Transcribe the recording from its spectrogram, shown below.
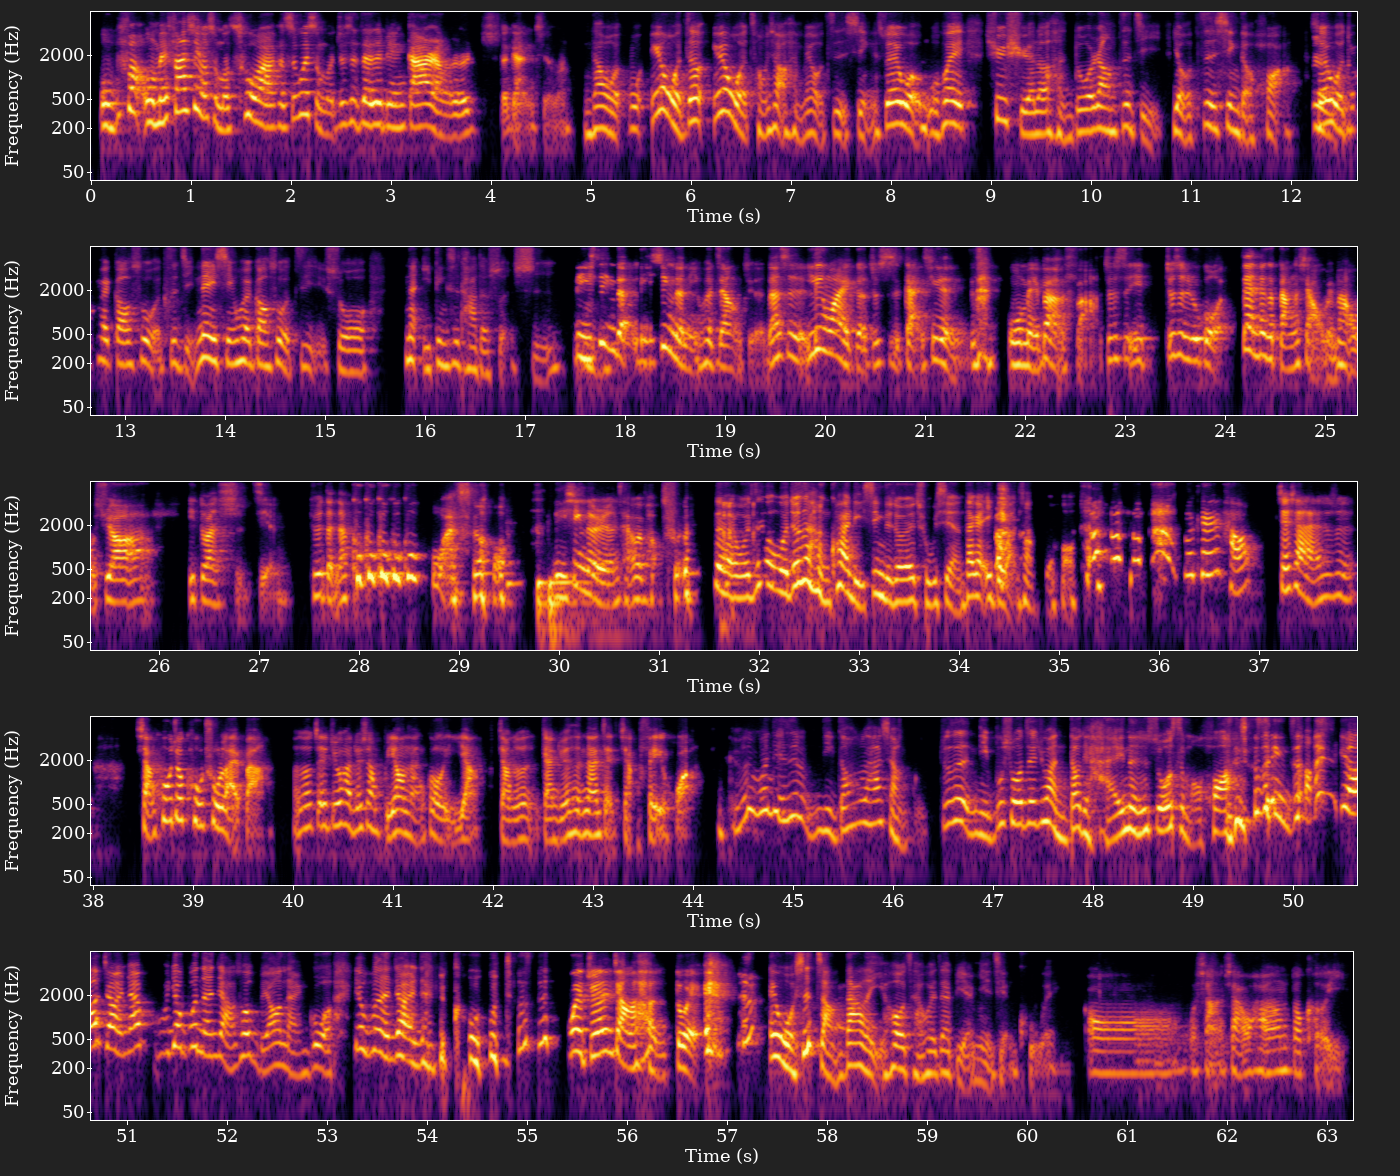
我不发，我没发现有什么错啊，可是为什么就是在这边戛然而止的感觉吗？你知道我我因为我这因为我从小很没有自信，所以我我会去学了很多让自己有自信的话，所以我就会告诉我自己，内心会告诉我自己说，那一定是他的损失。理性的理性的你会这样觉得，但是另外一个就是感性的你，我没办法，就是一就是如果在那个当下我没办法，我需要一段时间。就是等到哭哭哭哭哭哭完之后，理性的人才会跑出来。对，我就我就是很快理性的就会出现，大概一个晚上之后。OK，好，接下来就是想哭就哭出来吧。他说这句话就像不要难过一样，讲的感觉很难在讲废话。可是问题是你告诉他想，就是你不说这句话，你到底还能说什么话？就是你知道，又要叫人家，又不能讲说不要难过，又不能叫人家去哭。就是我也觉得你讲的很对。哎、欸，我是长大了以后才会在别人面前哭、欸。哎，哦，我想一下，我好像都可以，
